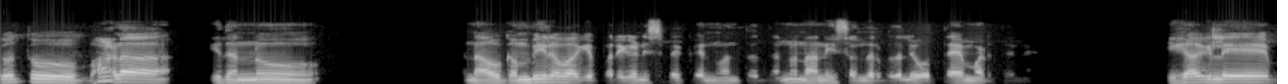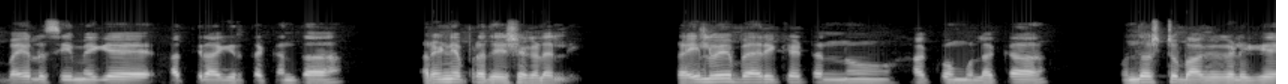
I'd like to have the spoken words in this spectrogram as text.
ಇವತ್ತು ಬಹಳ ಇದನ್ನು ನಾವು ಗಂಭೀರವಾಗಿ ಪರಿಗಣಿಸಬೇಕು ಎನ್ನುವಂಥದ್ದನ್ನು ನಾನು ಈ ಸಂದರ್ಭದಲ್ಲಿ ಒತ್ತಾಯ ಮಾಡ್ತೇನೆ. ಈಗಾಗಲೇ ಬಯಲು ಸೀಮೆಗೆ ಹತ್ತಿರ ಆಗಿರ್ತಕ್ಕಂಥ ಅರಣ್ಯ ಪ್ರದೇಶಗಳಲ್ಲಿ ರೈಲ್ವೆ ಬ್ಯಾರಿಕೇಡ್ ಅನ್ನು ಹಾಕುವ ಮೂಲಕ ಒಂದಷ್ಟು ಭಾಗಗಳಿಗೆ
